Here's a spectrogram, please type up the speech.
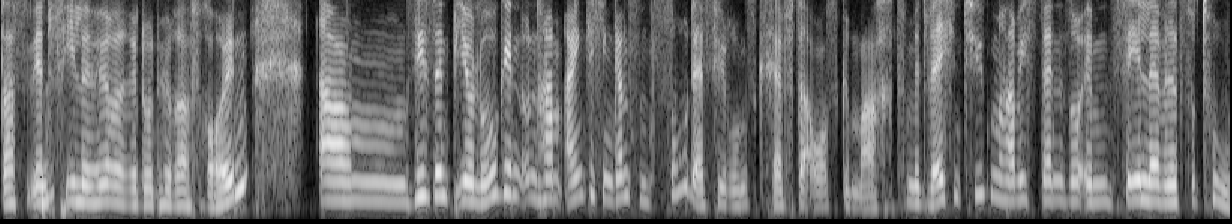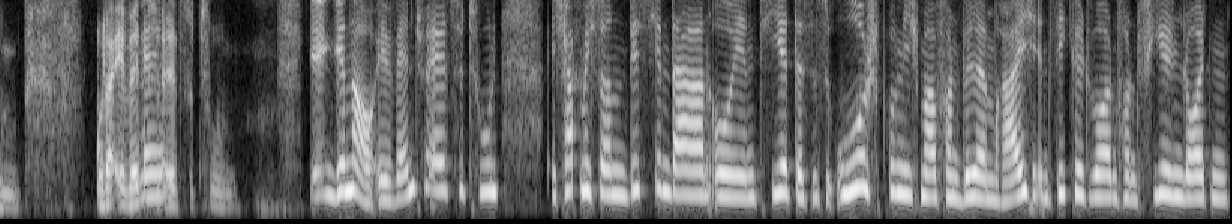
Das wird viele Hörerinnen und Hörer freuen. Ähm, Sie sind Biologin und haben eigentlich einen ganzen Zoo der Führungskräfte ausgemacht. Mit welchen Typen habe ich es denn so im C-Level zu tun oder eventuell äh, zu tun? Genau, eventuell zu tun. Ich habe mich so ein bisschen daran orientiert, das ist ursprünglich mal von Wilhelm Reich entwickelt worden, von vielen Leuten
